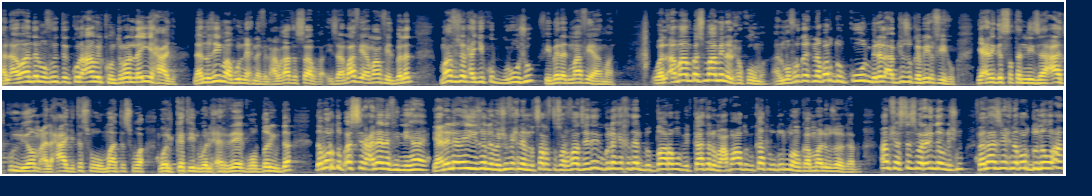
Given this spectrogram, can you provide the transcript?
الأمان ده المفروض تكون عامل كنترول لأي حاجة. لأنه زي ما قلنا إحنا في الحلقات السابقة إذا ما في أمان في البلد ما في زول حيجي يكب قروشه في بلد ما فيها أمان. والامان بس ما من الحكومة. المفروض إحنا برضه نكون بنلعب جزء كبير فيه يعني قصة النزاعات كل يوم على حاجة تسوى وما تسوى والكتل والحريق والضرب ده ده برضه بأثر علينا في النهاية. يعني ليه اي زول لما يشوف إحنا بنتصرف تصرفات زي دي بيقول لك يا أخي دول بيتضاربوا بيتكاتلوا مع بعض وبيقاتلوا ضلهم كان مالك زول يقاتلوا امشي استثمر عندهم لشنو؟ فلازم إحنا برضه نوعى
